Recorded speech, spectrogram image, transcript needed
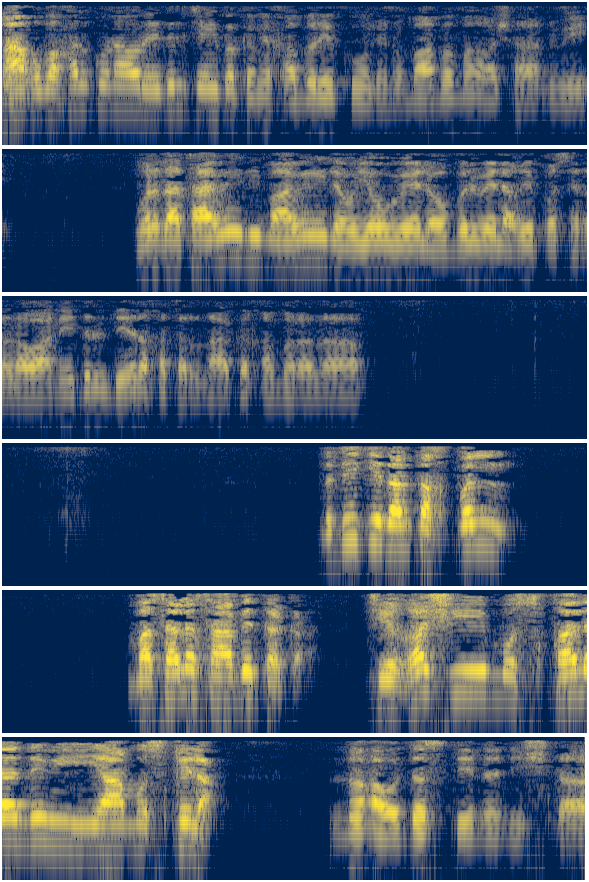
ما خو به خلکو نه اورېدل چې به کمی خبرې کولې نو ما به ما شان وي وردا تاوی دی ماوی لو یو ویل او بل ویل هغه په سر روانې دل ډېر خطرناک خبره ده د دې کې دل تخپل مسله ثابت کا چې غشي مسقل نوي یا مسقله نو او دست نه نشتا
